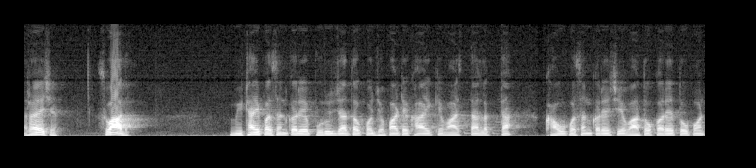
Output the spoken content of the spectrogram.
રહે છે. સ્વાદ મીઠાઈ પસંદ કરે, પુરુષ જાતકો ઝપાટે ખાય કે વાંચતા લખતા ખાવું પસંદ કરે છે, વાતો કરે તો પણ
